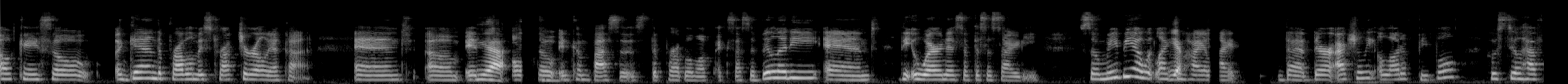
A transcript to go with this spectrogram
Okay, so again, the problem is structural, ya Kak. And um, it yeah. also encompasses the problem of accessibility and the awareness of the society. So maybe I would like yeah. to highlight that there are actually a lot of people who still have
